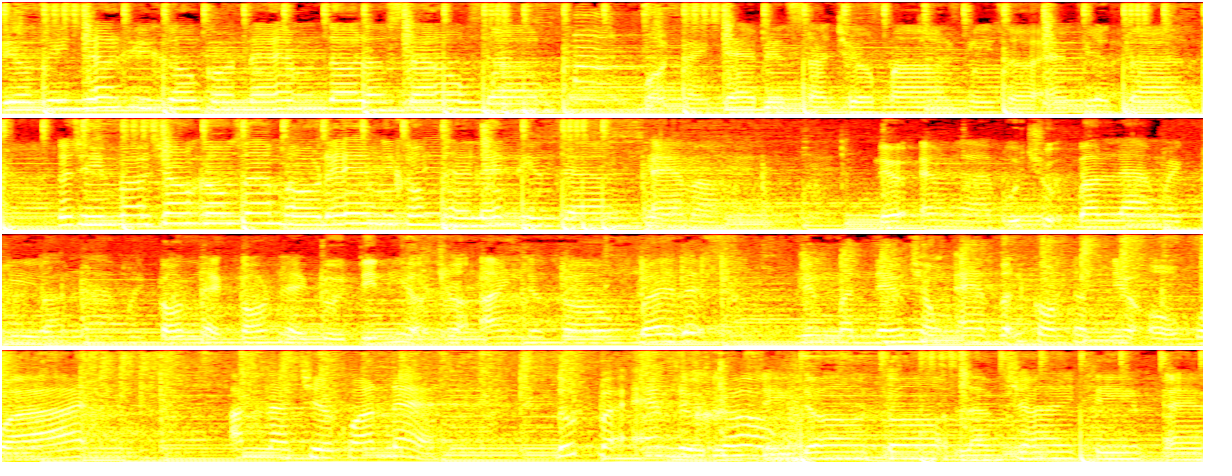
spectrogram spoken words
Điều duy nhất khi không còn em đó là sao đàn một ngày nghe bên xa chưa màn khi giờ em biết tan tôi chìm vào trong không gian màu đêm nhưng không thể lên thiên đàng em à nếu em là vũ trụ ba la ngoài kia Có thể có thể gửi tín hiệu cho anh được không baby? Nhưng mà nếu trong em vẫn còn thật nhiều ổ khóa ấy, Anh là chìa khóa nè Đút vào em được không? gì đó có làm trái tim em.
